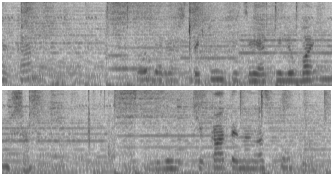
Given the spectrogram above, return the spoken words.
Така подорож закінчиться, як і люба інша. Будемо чекати на наступну.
